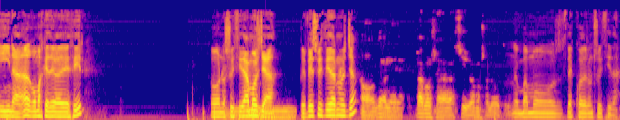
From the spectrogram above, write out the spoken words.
Y nada, ¿algo más que deba decir? ¿O nos suicidamos ya? ¿Prefieres suicidarnos ya? No, dale, vamos a, sí, vamos a lo otro. Nos vamos de escuadrón suicida.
